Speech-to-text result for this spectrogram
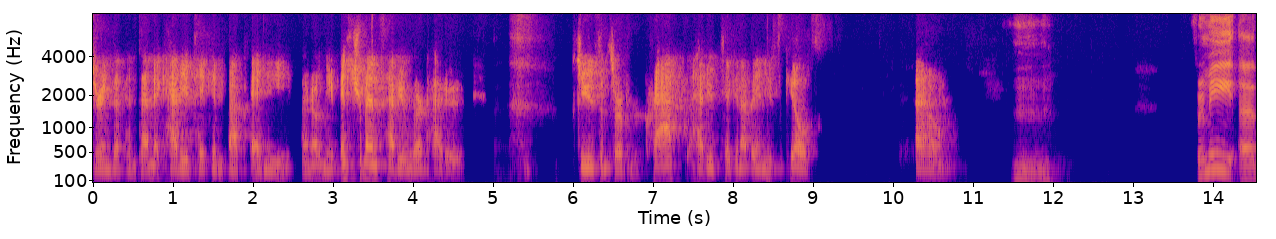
during the pandemic, have you taken up any, I don't know, new instruments? Have you learned how to do some sort of craft? Have you taken up any new skills at home? Hmm. For me, uh,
